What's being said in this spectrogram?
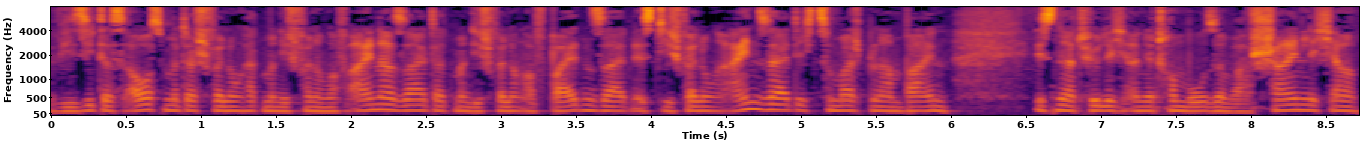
wie sieht das aus mit der Schwellung? Hat man die Schwellung auf einer Seite? Hat man die Schwellung auf beiden Seiten? Ist die Schwellung einseitig, zum Beispiel am Bein? Ist natürlich eine Thrombose wahrscheinlicher,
